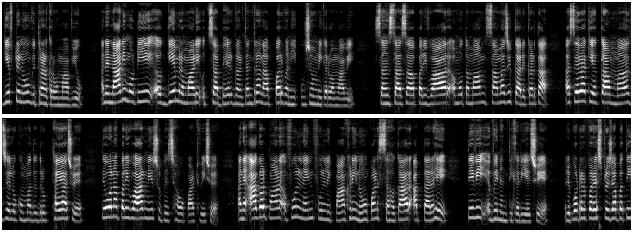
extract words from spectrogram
ગિફ્ટનું વિતરણ કરવામાં આવ્યું. અને નાની મોટી ગેમ રમાડી ઉત્સાહભેર ગણતંત્રના પર્વની ઉજવણી કરવામાં આવી. સંસ્થા સહ પરિવાર અમો તમામ સામાજિક કાર્યકર્તા આ સેવાકીય કામમાં જે લોકો મદદરૂપ થયા છે, તેઓના પરિવારની શુભેચ્છાઓ પાઠવી છે. અને આગળ પણ ફૂલ નૈન ફૂલની પાંખડીનો પણ સહકાર આપતા રહે તેવી વિનંતી કરીએ છીએ. Reporter Paresh Prajapati,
